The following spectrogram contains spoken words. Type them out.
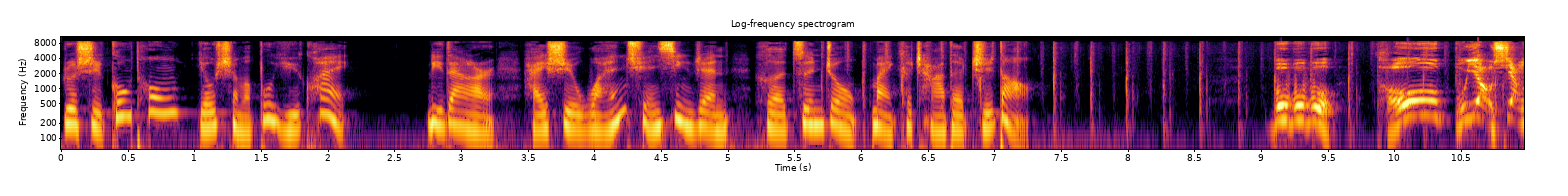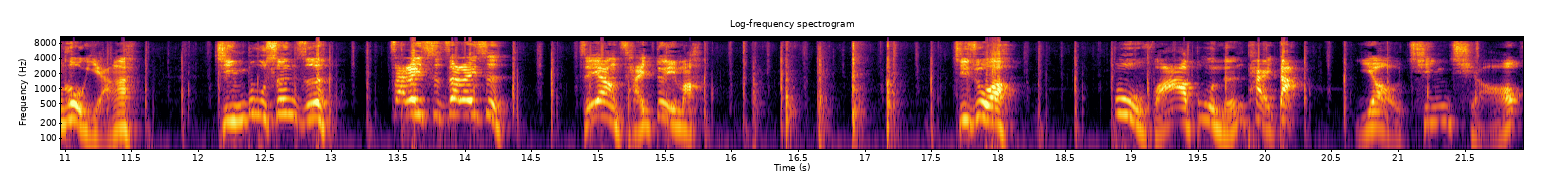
若是沟通有什么不愉快，李戴尔还是完全信任和尊重麦克查的指导。不不不，头不要向后仰啊，颈部伸直，再来一次，再来一次，这样才对嘛。记住啊。步伐不能太大，要轻巧。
